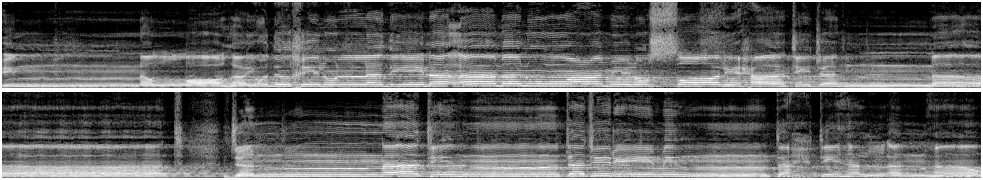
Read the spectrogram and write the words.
إن الله يدخل الذين آمنوا وعملوا الصالحات جنات جنات تجري من تحتها الأنهار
